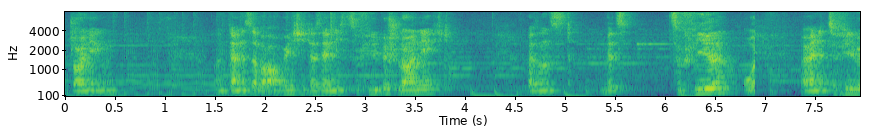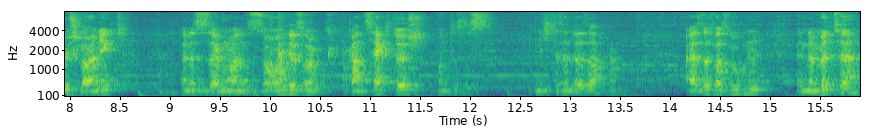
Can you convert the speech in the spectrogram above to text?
beschleunigen und dann ist aber auch wichtig, dass ihr nicht zu viel beschleunigt, weil sonst wird es zu viel. Weil wenn ihr zu viel beschleunigt, dann ist es irgendwann so hier so ganz hektisch und das ist nicht der Sinn der Sache. Also versuchen in der Mitte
